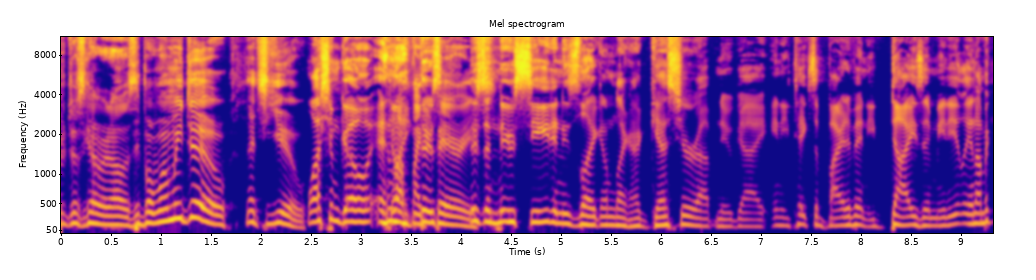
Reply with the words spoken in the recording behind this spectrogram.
we've discovered all this. But when we do, that's you. Watch him go and Get off like my there's berries. there's a new seed and he's like I'm like I guess you're up new guy and he takes a bite of it and he dies immediately and I'm like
